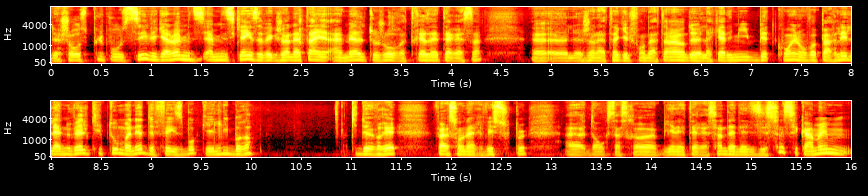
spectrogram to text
de choses plus positives. Également à midi 15 avec Jonathan Hamel, toujours très intéressant. Euh, le Jonathan qui est le fondateur de l'Académie Bitcoin. On va parler de la nouvelle crypto-monnaie de Facebook qui est Libra qui devrait faire son arrivée sous peu. Euh, donc, ça sera bien intéressant d'analyser ça. C'est quand même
